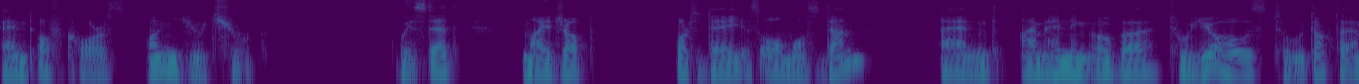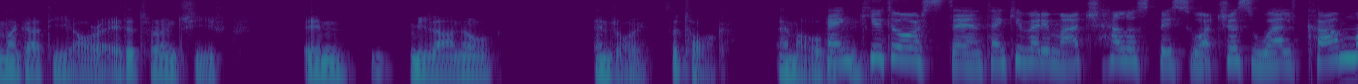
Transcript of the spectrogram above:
and of course on YouTube. With that, my job for today is almost done. And I'm handing over to your host, to Dr. Emma Gatti, our editor-in-chief in Milano. Enjoy the talk. Emma, over Thank you, Thorsten. Thank you very much. Hello, Space Watchers. Welcome.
